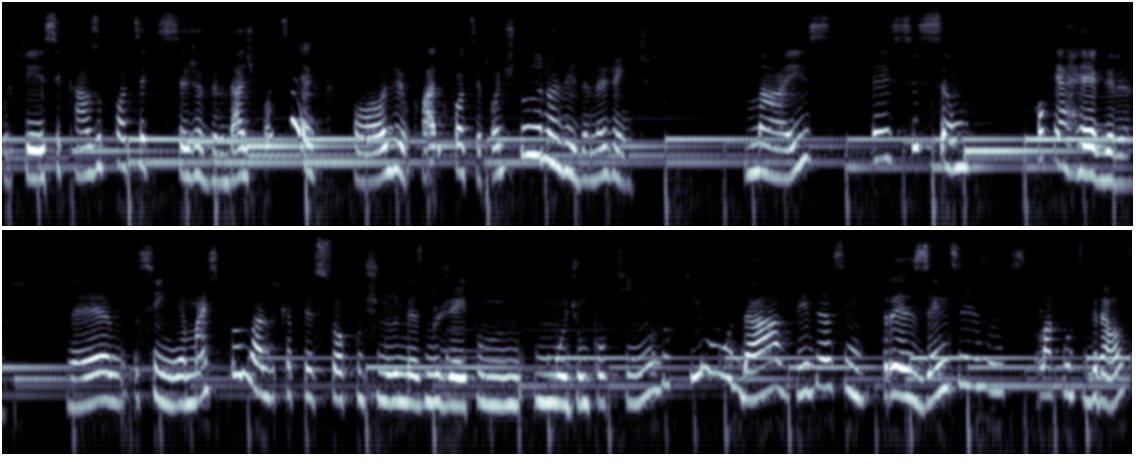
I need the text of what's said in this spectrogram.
Porque esse caso pode ser que seja verdade, pode ser, pode, claro que pode ser, pode tudo na vida, né, gente? Mas é exceção. Qual é a regra? Né? Assim, é mais provável que a pessoa continue do mesmo jeito, mude um pouquinho, do que mudar a vida assim 300 e lá quantos graus,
